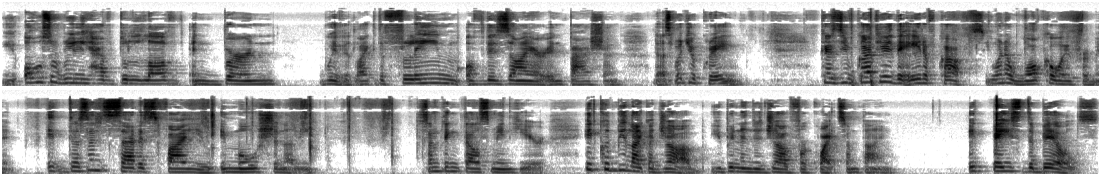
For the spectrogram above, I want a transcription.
you also really have to love and burn with it like the flame of desire and passion that's what you crave because you've got here the eight of cups you want to walk away from it it doesn't satisfy you emotionally something tells me in here it could be like a job. You've been in the job for quite some time. It pays the bills.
